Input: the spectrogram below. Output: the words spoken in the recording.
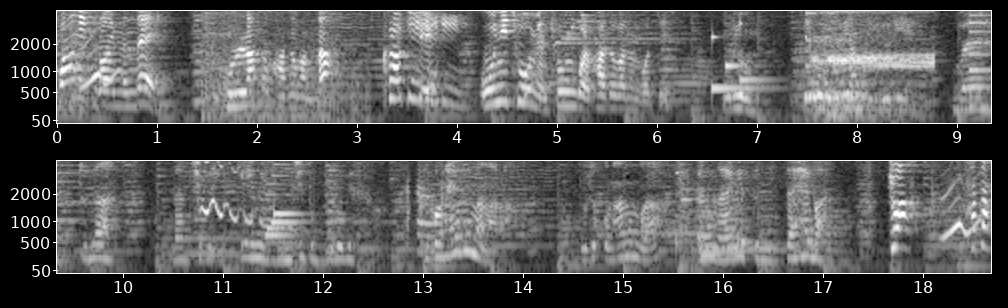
꽝이 들어있는데 골라서 가져간다? 그렇지. 운이 좋으면 좋은 걸 가져가는 거지. 우리 운, 이건 우리한테 유리해. 왜, 누나? 난 지금 이 게임이 뭔지도 모르겠어. 그건 해보면 알아. 무조건 하는 거야? 응, 알겠으니 이따 해봐. 좋아, 하자.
